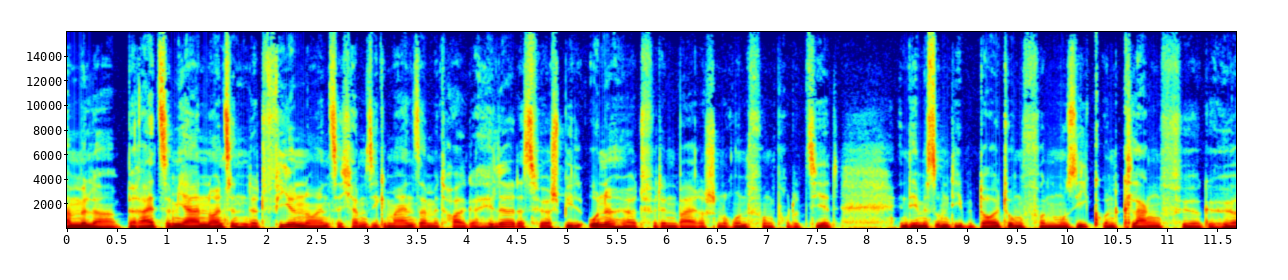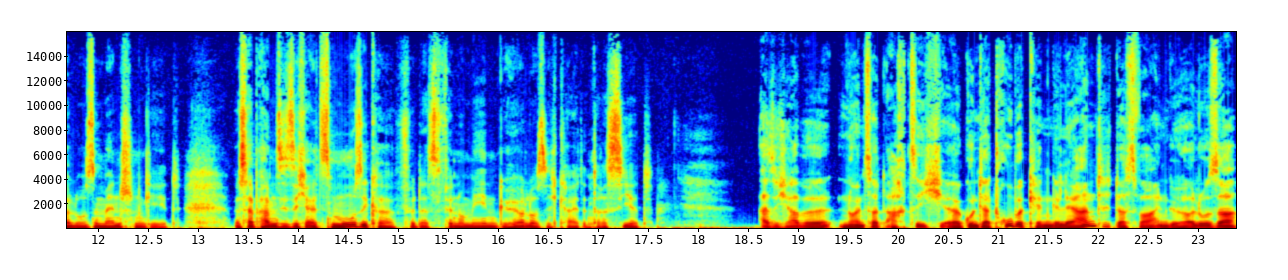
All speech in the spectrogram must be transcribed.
Herr Müller, bereits im Jahr 1994 haben Sie gemeinsam mit Holger Hiller das Hörspiel Unerhört für den Bayerischen Rundfunk produziert, in dem es um die Bedeutung von Musik und Klang für gehörlose Menschen geht. Weshalb haben Sie sich als Musiker für das Phänomen Gehörlosigkeit interessiert? Also ich habe 1980 äh, Gunther Trube kennengelernt. Das war ein Gehörloser,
